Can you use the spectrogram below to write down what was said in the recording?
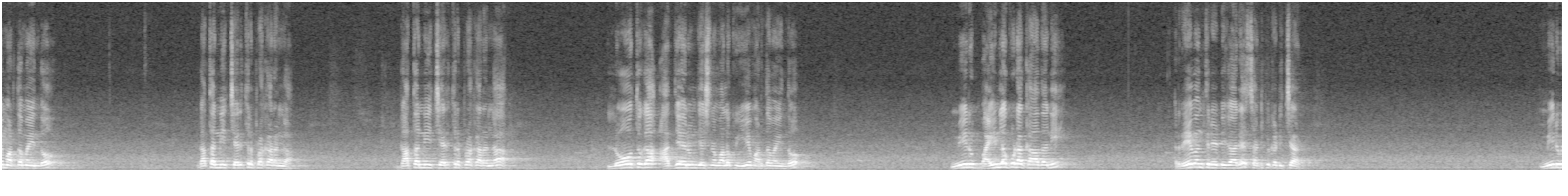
ఏం అర్థమైందో గత నీ చరిత్ర ప్రకారంగా గత నీ చరిత్ర ప్రకారంగా లోతుగా అధ్యయనం చేసిన వాళ్ళకు ఏం అర్థమైందో మీరు బైండ్లో కూడా కాదని రేవంత్ రెడ్డి గారే సర్టిఫికెట్ ఇచ్చాడు. మీరు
